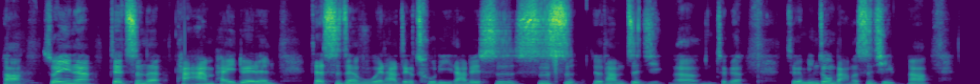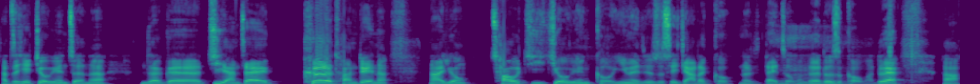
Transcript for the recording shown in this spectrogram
啊，所以呢，这次呢，他安排一堆人在市政府为他这个处理一大堆私私事，就是他们自己呃这个这个民众党的事情啊。那这些救援者呢，那个既然在科的团队呢，那用超级救援狗，因为就是谁家的狗，那就带走嘛，嗯对？都是狗嘛，对不对？啊，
